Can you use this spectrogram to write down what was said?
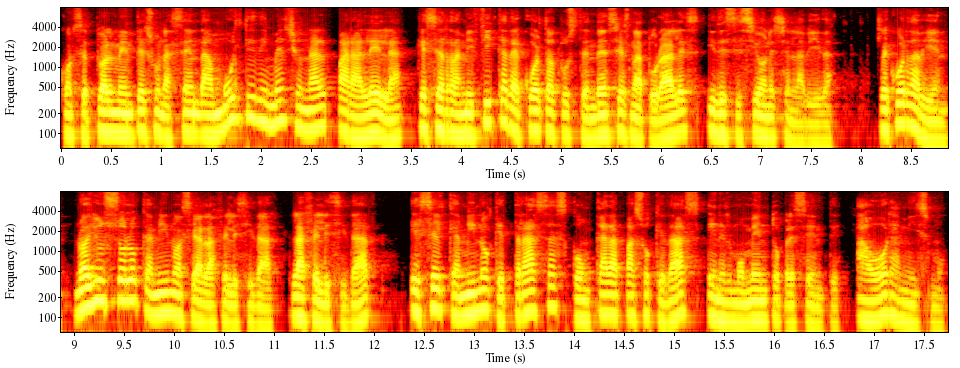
Conceptualmente es una senda multidimensional paralela que se ramifica de acuerdo a tus tendencias naturales y decisiones en la vida. Recuerda bien, no hay un solo camino hacia la felicidad. La felicidad es el camino que trazas con cada paso que das en el momento presente, ahora mismo.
